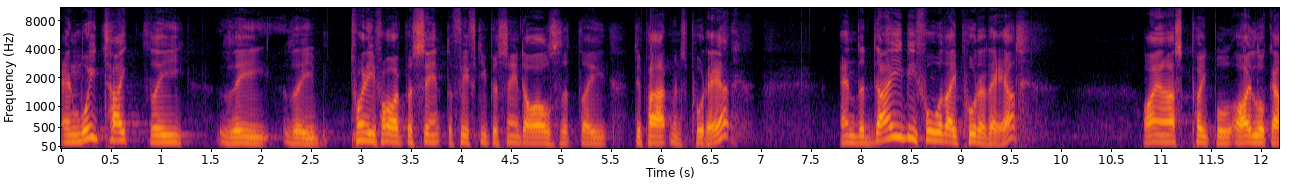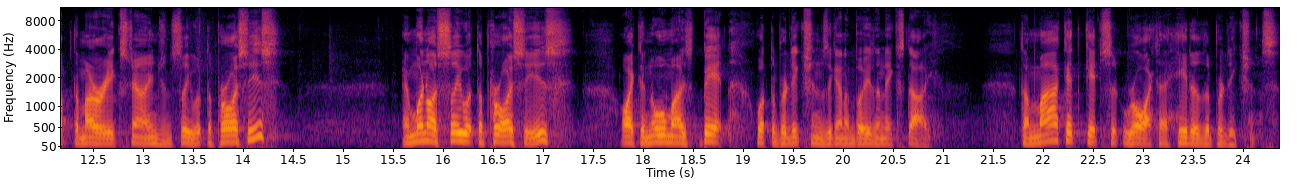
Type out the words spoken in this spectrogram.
and we take the, the, the 25% to 50 percentiles that the departments put out, and the day before they put it out, I ask people, I look up the Murray Exchange and see what the price is. And when I see what the price is, I can almost bet what the predictions are going to be the next day. The market gets it right ahead of the predictions,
